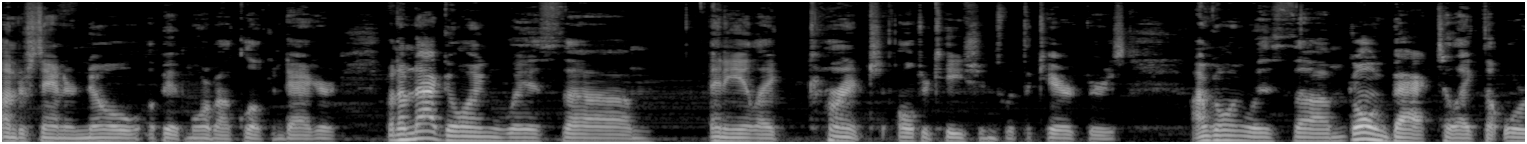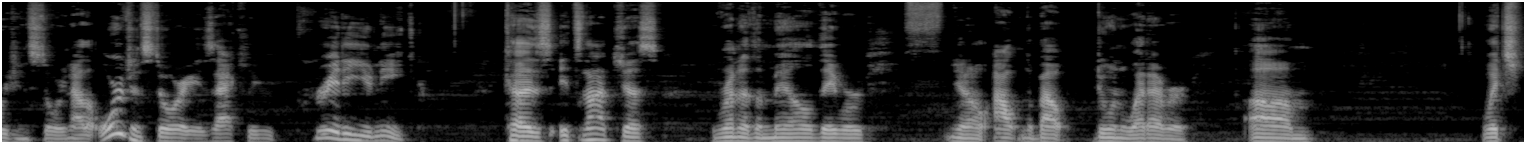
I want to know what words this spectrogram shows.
understand or know a bit more about Cloak and Dagger. But I'm not going with um any like current altercations with the characters. I'm going with um going back to like the origin story. Now the origin story is actually pretty unique because it's not just run of the mill. They were, you know, out and about doing whatever, um, which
